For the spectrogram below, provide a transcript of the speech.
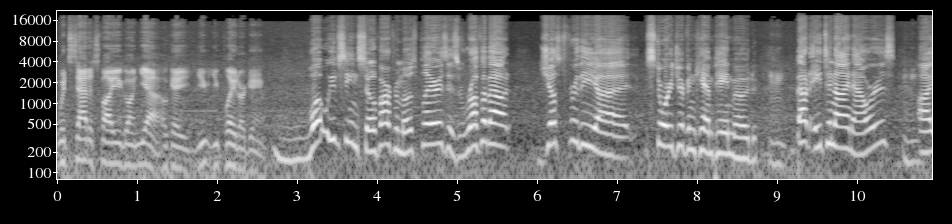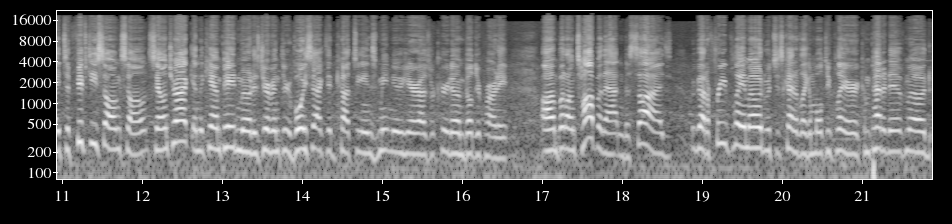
would satisfy you going yeah okay you, you played our game What we've seen so far from most players is rough about just for the uh, story-driven campaign mode, about eight to nine hours. Uh, it's a 50-song sound- soundtrack, and the campaign mode is driven through voice-acted cutscenes, meet new heroes, recruit them, build your party. Um, but on top of that, and besides, we've got a free play mode, which is kind of like a multiplayer competitive mode.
